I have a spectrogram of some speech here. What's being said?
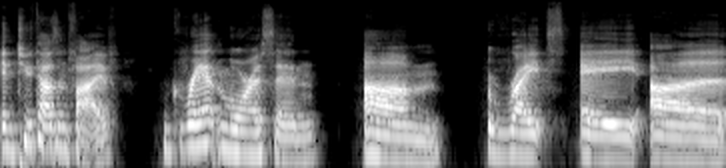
in 2005 Grant Morrison um writes a uh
